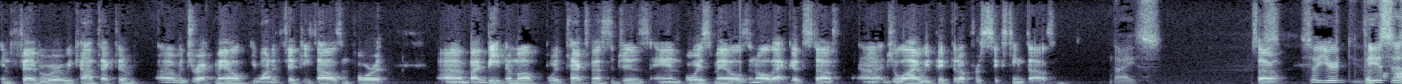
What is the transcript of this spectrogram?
in February we contacted him uh, with direct mail. He wanted fifty thousand for it. Um, by beating him up with text messages and voicemails and all that good stuff, uh, in July we picked it up for sixteen thousand. Nice. So, so you're this is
